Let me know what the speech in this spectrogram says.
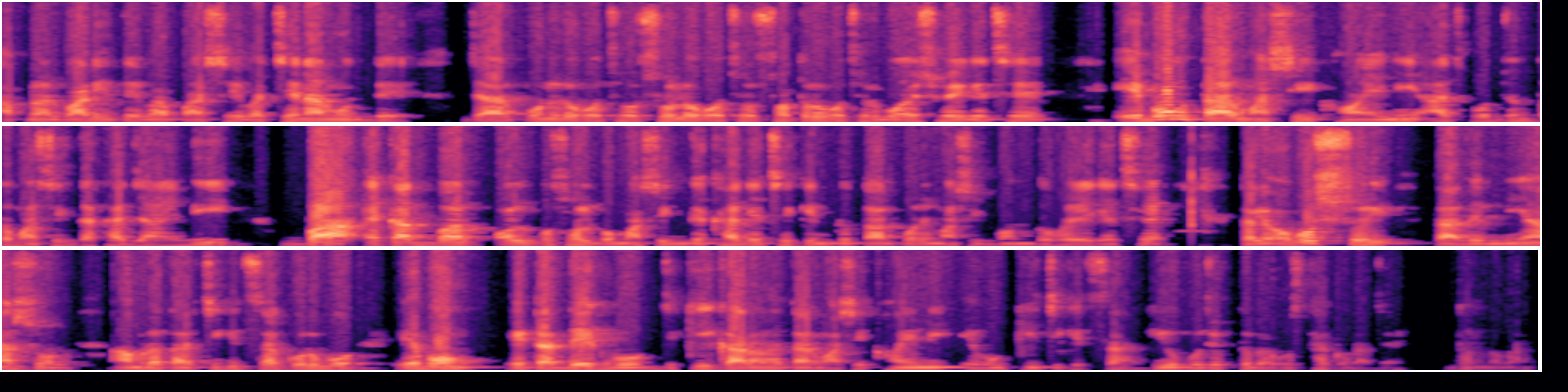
আপনার বাড়িতে বা পাশে বা চেনার মধ্যে, যার পনেরো বছর, ষোলো বছর, সতেরো বছর বয়স হয়ে গেছে এবং তার মাসিক হয়নি, আজ পর্যন্ত মাসিক দেখা যায়নি বা একাধবার অল্প স্বল্প মাসিক দেখা গেছে কিন্তু তারপরে মাসিক বন্ধ হয়ে গেছে, তাহলে অবশ্যই তাদের নিয়ে আসুন, আমরা তার চিকিৎসা করব এবং এটা দেখব যে কি কারণে তার মাসিক হয়নি এবং কি চিকিৎসা, কি উপযুক্ত ব্যবস্থা করা যায়। ধন্যবাদ।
